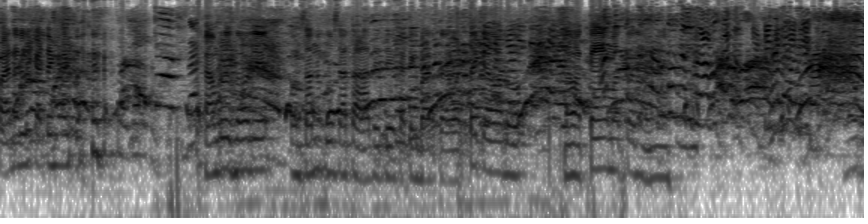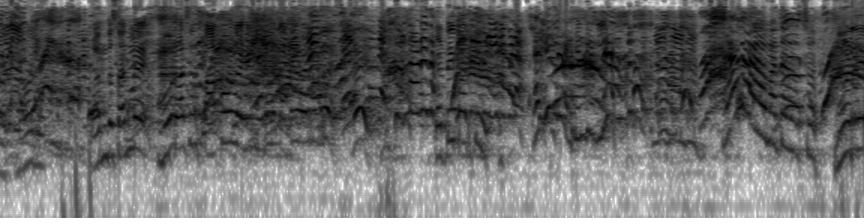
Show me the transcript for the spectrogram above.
ಫೈನಲಿ ಕಟಿಂಗ್ ಆಯ್ತು ಕ್ಯಾಮ್ರಾಸ್ ನೋಡ್ರಿ, ಒಂದ್ ಸಣ್ಣ ಕೂಸ ಆಳತೈತಿ ಕಟಿಂಗ್ ಮಾಡ್ತಾರೆ ಒಟ್ಟಕ್ಕೆ ಅವರು ನಮ್ಮ ಅಕ್ಕ ಮತ್ತ. ನೋಡ್ರಿ ಒಂದು ಸಣ್ಣ ಮೂರು ವರ್ಷದ ಪಾಪ ಕಟಿಂಗ್ ಮಾಡ್ತೀವಿ. ನೋಡ್ರಿ,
